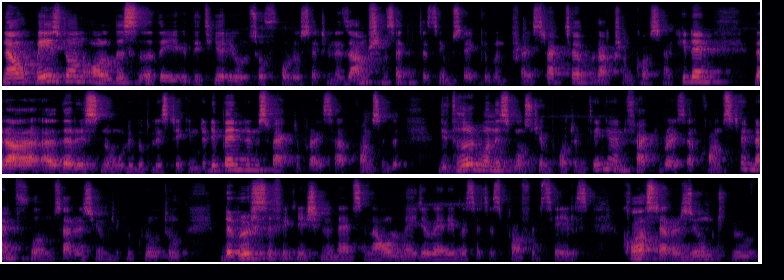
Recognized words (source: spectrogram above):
now based on all this uh, the the theory also follows certain assumptions that it assumes a given price structure production costs are hidden there are there is no oligopolistic interdependence factor price are constant. The third one is most important thing and factor prices are constant and firms are assumed to grow through diversification. And that's and all major variables such as profit sales cost are assumed to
